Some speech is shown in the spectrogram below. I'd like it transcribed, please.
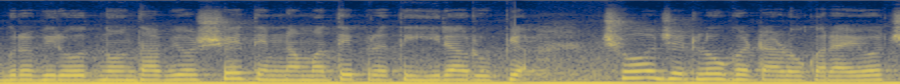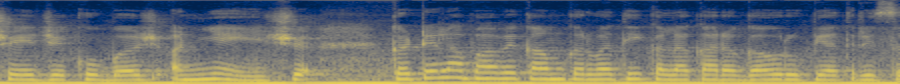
ઉગ્ર વિરોધ નોંધાવ્યો છે. તેમના મતે પ્રતિ હીરા રૂપિયા છ જેટલો ઘટાડો કરાયો છે, જે ખૂબ જ અન્યાયી છે. ઘટેલા ભાવે કામ કરવાથી કલાકાર અગાઉ રૂપિયા ત્રીસ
